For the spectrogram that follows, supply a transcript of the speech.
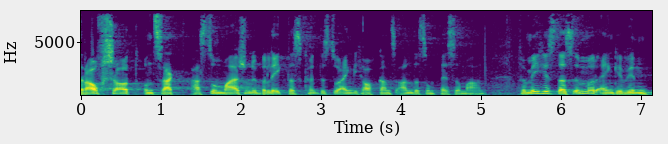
draufschaut und sagt, hast du mal schon überlegt, das könntest du eigentlich auch ganz anders und besser machen. Für mich ist das immer ein Gewinn.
